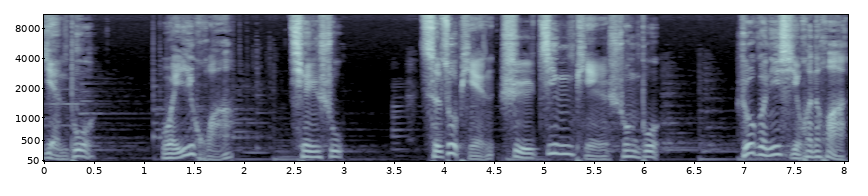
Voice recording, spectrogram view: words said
演播维华千书。此作品是精品双播。如果你喜欢的话，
